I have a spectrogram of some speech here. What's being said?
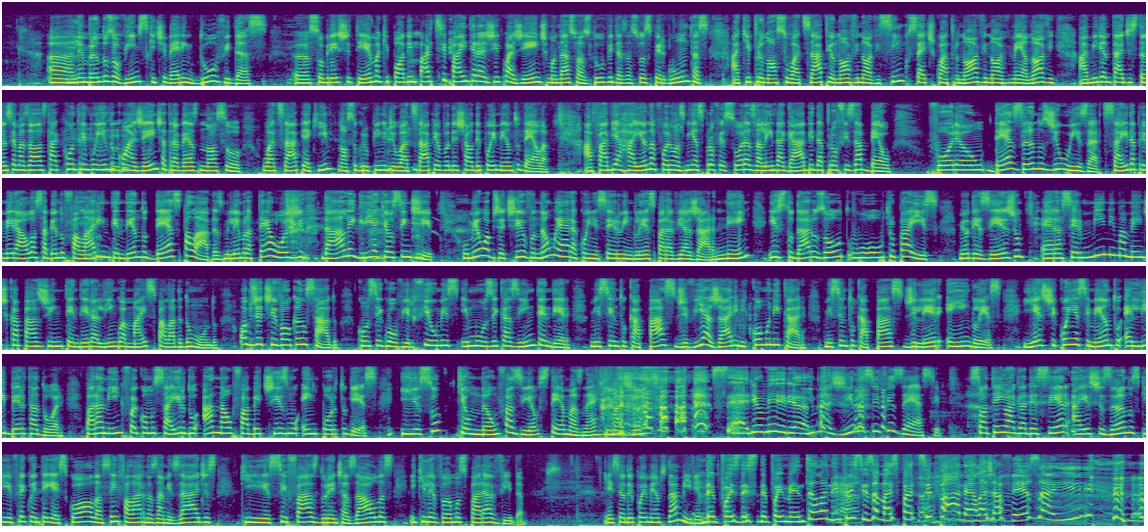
Uh, lembrando os ouvintes que tiverem dúvidas uh, sobre este tema, que podem participar, interagir com a gente, mandar suas dúvidas, as suas perguntas aqui para o nosso WhatsApp, o 995-749-969. A Miriam está à distância, mas ela está contribuindo com a gente através do nosso WhatsApp aqui, nosso grupinho de WhatsApp. Eu vou deixar o depoimento dela. A Fábio e a Rayana foram as minhas professoras, além da Gabi e da Prof. Isabel. Foram 10 anos de Wizard. Saí da primeira aula sabendo falar e entendendo 10 palavras. Me lembro até hoje da alegria que eu senti. O meu objetivo não era conhecer o inglês para viajar, nem estudar os out o outro país. Meu desejo era ser minimamente capaz de entender a língua mais falada do mundo. Objetivo alcançado. Consigo ouvir filmes e músicas e entender. Me sinto capaz de viajar e me comunicar. Me sinto capaz de ler em inglês. E e este conhecimento é libertador. Para mim, foi como sair do analfabetismo em português. Isso que eu não fazia os temas, né? Imagina. Sério, Miriam? Imagina se fizesse. Só tenho a agradecer a estes anos que frequentei a escola, sem falar nas amizades que se faz durante as aulas e que levamos para a vida. Esse é o depoimento da Miriam. Depois desse depoimento, ela nem é. precisa mais participar, né? Ela já fez aí.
